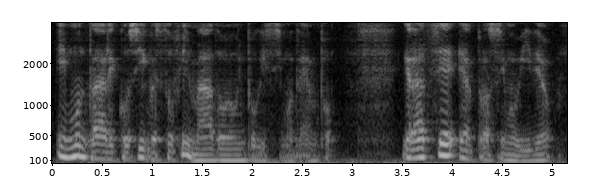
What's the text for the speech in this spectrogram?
e montare così questo filmato in pochissimo tempo. Grazie e al prossimo video.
